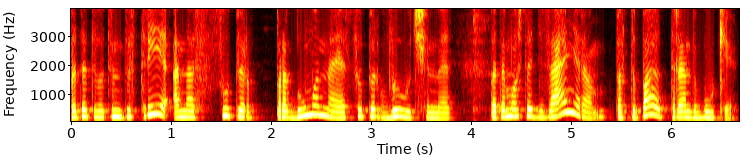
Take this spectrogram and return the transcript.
Вот эта вот индустрия, она супер продуманная, супер выученная, потому что дизайнерам поступают трендбуки.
